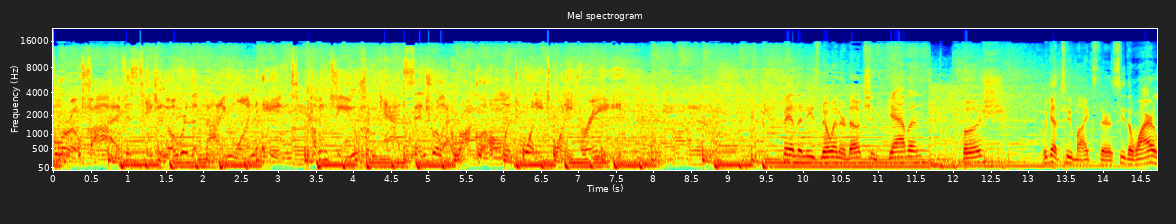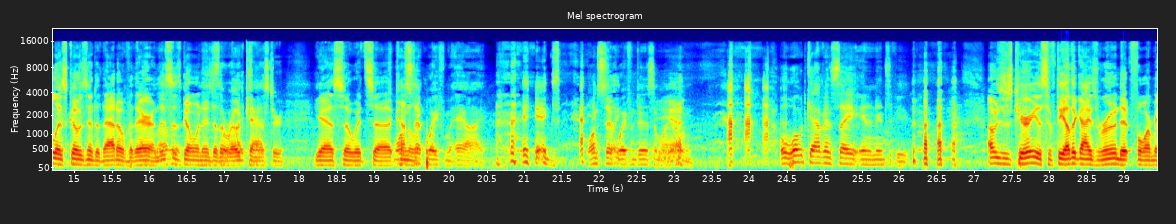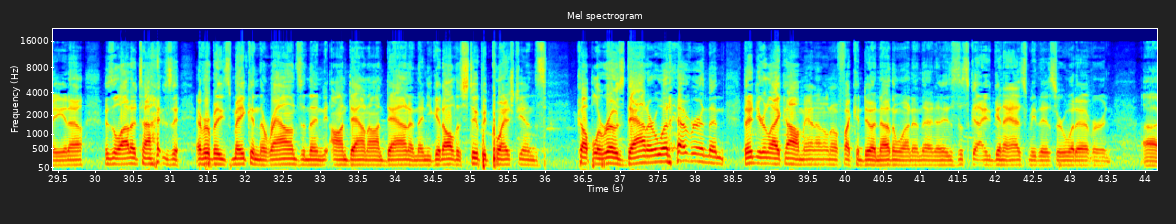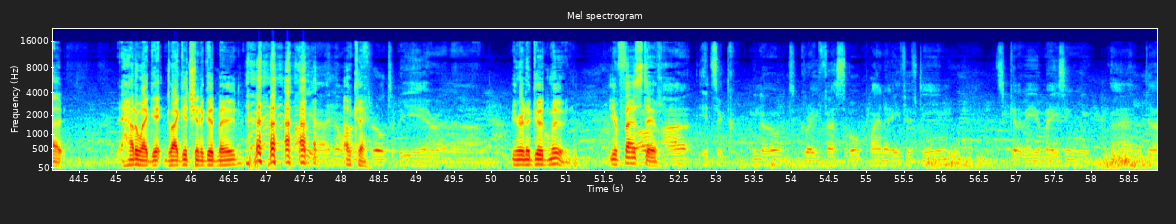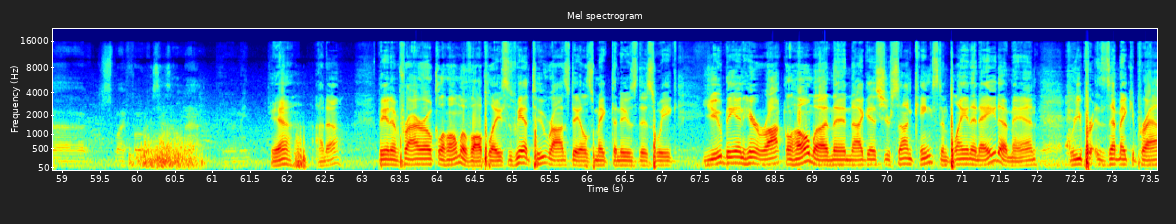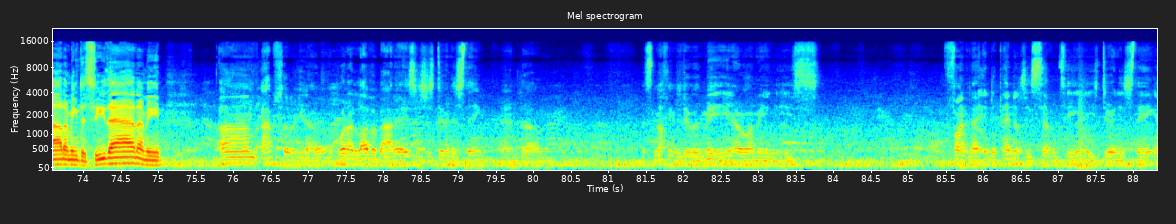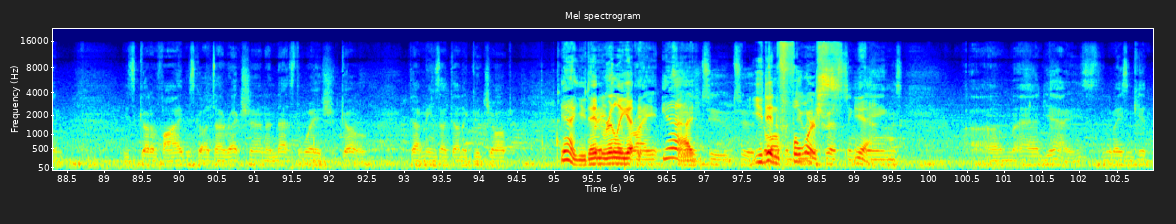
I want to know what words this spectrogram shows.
405 is taking over the 918. Coming to you from KATT Central at Rocklahoma 2023. Man that needs no introduction, Gavin Bush. We got two mics there. See, the wireless goes into that over there, and this love is going into the So high-tech. RODECaster. Yeah, so it's uh, One kind of one step away from AI. exactly. One step away from doing this on my Yeah. own. well, what would Gavin say in an interview? I was just curious if the other guys ruined it for me, you know, because a lot of times everybody's making the rounds and then on down, on down, and then you get all the stupid questions a couple of rows down or whatever, and then then you're like, oh man, I don't know if I can do another one, and then is this guy going to ask me this or whatever, and uh, how do I get? Do I get you in a good mood? oh yeah, no, I'm thrilled to be here, and um, you're in a good mood. You're festive. Well, uh, it's a you know it's a great festival. Playing at A15, it's going to be amazing, and uh, just my focus is on that. You know what I mean? Yeah, I know. Being in Pryor, Oklahoma, of all places, we had two Rossdales make the news this week. You being here at Rocklahoma, and then I guess your son Kingston playing in Ada, man. Were you? Does that make you proud? I mean, to see that. I mean, Um, absolutely. You know what I love about it is he's just doing his thing, and um, it's nothing to do with me. You know, I mean, he's finding that independence. He's 17. He's doing his thing, and he's got a vibe. He's got a direction, and that's the way it should go. That means I've done a good job. yeah, you didn't really. right yeah, to, to, you didn't off and do force- interesting yeah. things. Um, and yeah, he's an amazing kid.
